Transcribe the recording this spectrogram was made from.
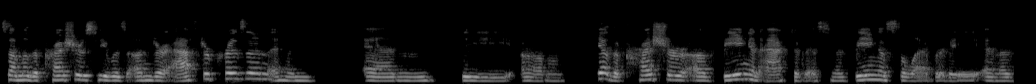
some of the pressures he was under after prison and and the um, yeah the pressure of being an activist and of being a celebrity and of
